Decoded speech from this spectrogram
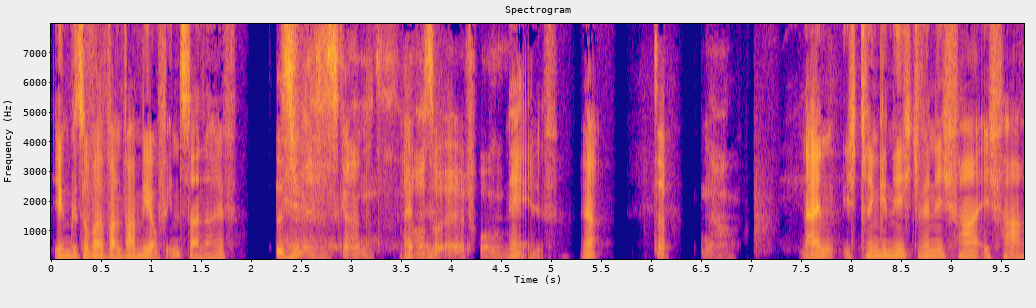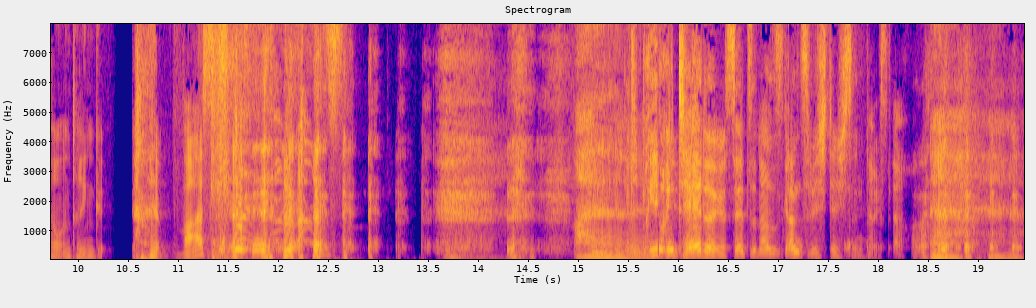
Irgendwie sowas. Wann waren wir auf Insta live? Ich Elf? weiß es gar nicht. Halb Ja, so elf rum. Nee, elf. Ja. Ja. Nein, ich trinke nicht, wenn ich fahre. Ich fahre und trinke. Was? Was? Die. Prioritäten setzen, das ist ganz wichtig, Syntax. Ja. Ja, ja, ja.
